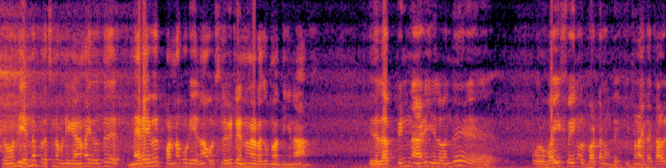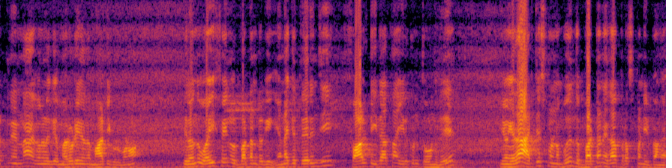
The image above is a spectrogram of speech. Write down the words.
இவங்க வந்து என்ன பிரச்சனை பண்ணியிருக்காங்கன்னா இது வந்து நிறைய பேர் பண்ணக்கூடியதான் ஒரு சில வீட்டில் என்ன நடக்கும் பார்த்தீங்கன்னா இதில் பின்னாடி இதில் வந்து ஒரு ஒய்ஃபைன்னு ஒரு பட்டன் உண்டு. இப்போ நான் இதை கலட்டினேன்னா இவங்களுக்கு மறுபடியும் அதை மாட்டி கொடுக்கணும். இதில் வந்து ஒய்ஃபைன்னு ஒரு பட்டன் இருக்குது எனக்கு தெரிஞ்சு ஃபால்ட் இதாக தான் இருக்குன்னு தோணுது. இவங்க எதாவது அட்ஜஸ்ட் பண்ணும்போது இந்த பட்டன் எதாவது ப்ரெஸ் பண்ணியிருப்பாங்க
